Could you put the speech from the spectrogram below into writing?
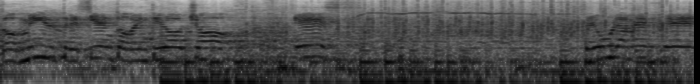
2328 es seguramente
